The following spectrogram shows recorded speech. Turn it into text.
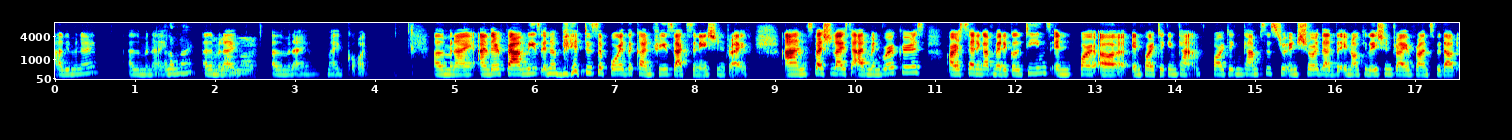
alumni, alumni, Alumni? alumni, alumni. My God. Alumni and their families in a bid to support the country's vaccination drive. And specialized admin workers are setting up medical teams in par- uh, in partaking camp partaking campuses to ensure that the inoculation drive runs without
